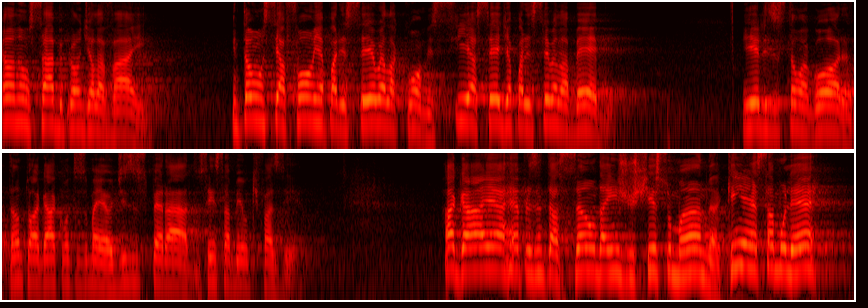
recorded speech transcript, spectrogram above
Ela não sabe para onde ela vai. Então, se a fome apareceu, ela come. Se a sede apareceu, ela bebe. E eles estão agora, tanto Agar quanto Ismael, desesperados, sem saber o que fazer. Agar é a representação da injustiça humana. Quem é essa mulher?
